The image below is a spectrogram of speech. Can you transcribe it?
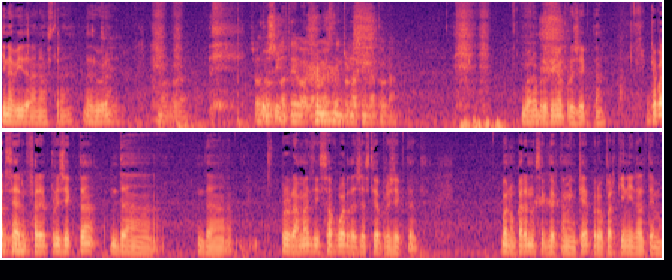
Quina vida la nostra, eh? La dura. Sí, molt dura. Sobretot Pues sí. la teva, que només tens una assignatura. Bueno, però tinc el projecte. Que, per cert, faré el projecte de, de programes i software de gestió de projectes. bueno, encara no sé exactament què, però per aquí anirà el tema.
